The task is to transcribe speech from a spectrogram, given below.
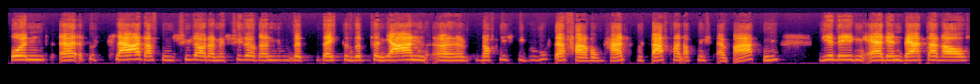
Und äh, es ist klar, dass ein Schüler oder eine Schülerin mit 16, 17 Jahren äh, noch nicht die Berufserfahrung hat. Das darf man auch nicht erwarten. Wir legen eher den Wert darauf,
